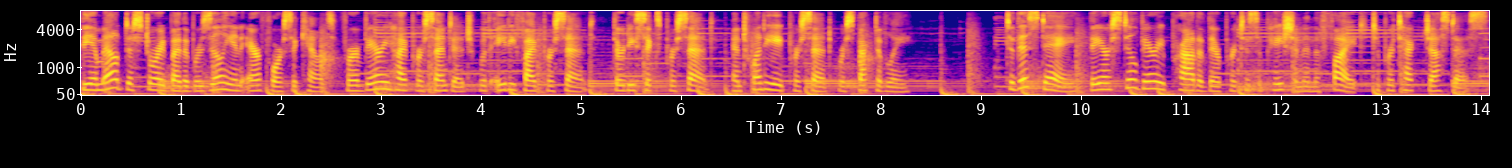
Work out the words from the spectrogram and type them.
the amount destroyed by the Brazilian Air Force accounts for a very high percentage with 85%, 36%, and 28% respectively. To this day, they are still very proud of their participation in the fight to protect justice.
